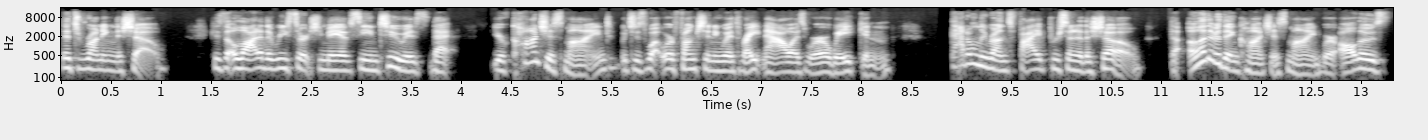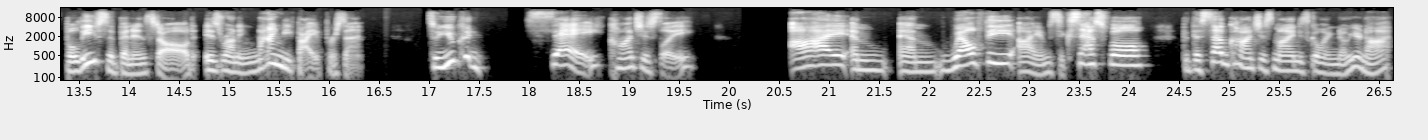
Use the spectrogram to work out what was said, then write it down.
that's running the show? Because a lot of the research you may have seen too is that your conscious mind, which is what we're functioning with right now as we're awake and that only runs 5% of the show. The other than conscious mind, where all those beliefs have been installed, is running 95%. So you could say consciously, I am, am wealthy, I am successful, but the subconscious mind is going, no, you're not.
